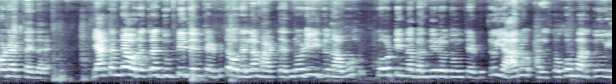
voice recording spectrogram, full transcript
ಓಡಾಡ್ತಾ ಇದ್ದಾರೆ ಯಾಕಂದ್ರೆ ಅವ್ರ ಹತ್ರ ದುಡ್ಡಿದೆ ಅಂತ ಹೇಳ್ಬಿಟ್ಟು ಅವರೆಲ್ಲ ಮಾಡ್ತಾ ಇದ್ರು ನೋಡಿ ಇದು ನಾವು ಕೋರ್ಟ್ ಇಂದ ಬಂದಿರೋದು ಅಂತ ಹೇಳ್ಬಿಟ್ಟು ಯಾರು ಅಲ್ಲಿ ತಗೊಂಬಾರ್ದು ಈ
